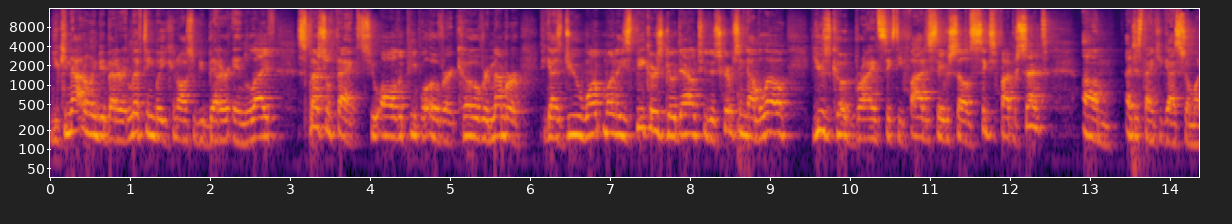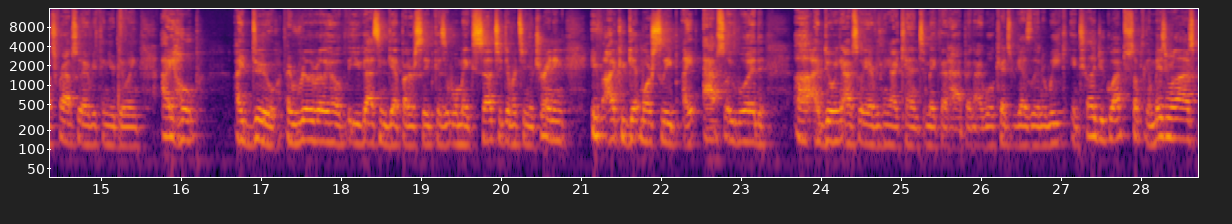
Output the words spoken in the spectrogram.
You can not only be better at lifting, but you can also be better in life. Special thanks to all the people over at KOVE. Remember, if you guys do want one of these speakers, go down to the description down below. Use code Brian65 to save yourselves 65%. Um, I just thank you guys so much for absolutely everything you're doing. I hope I do. I really, really hope that you guys can get better sleep because it will make such a difference in your training. If I could get more sleep, I absolutely would. Uh, I'm doing absolutely everything I can to make that happen. I will catch you guys later in the week. Until I do go out to something amazing in your lives,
